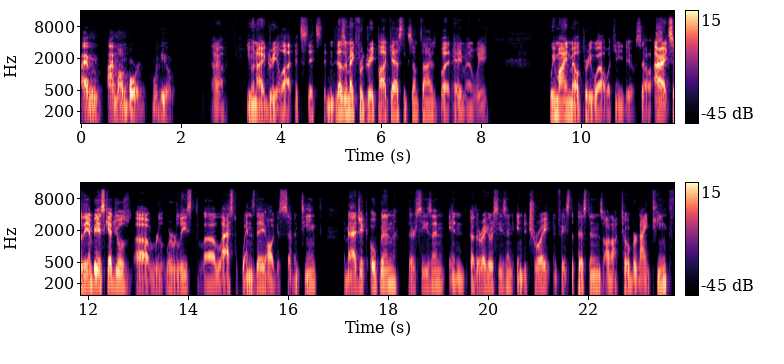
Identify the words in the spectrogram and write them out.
I'm I'm on board with you. uh, you and I agree a lot. It's it's it doesn't make for great podcasting sometimes, but hey, man, we we mind meld pretty well. What can you do? So, all right. So the NBA schedules uh, re- were released uh, last Wednesday, August seventeenth. The Magic open their season in uh, the regular season in Detroit and face the Pistons on October nineteenth.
